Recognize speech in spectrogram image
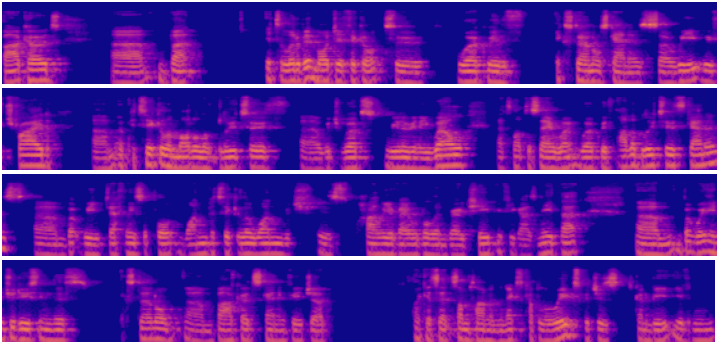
barcodes, uh, but it's a little bit more difficult to work with external scanners. So we, we've tried um, a particular model of Bluetooth, uh, which works really, really well. That's not to say it won't work with other Bluetooth scanners, um, but we definitely support one particular one, which is highly available and very cheap if you guys need that. Um, but we're introducing this external um, barcode scanning feature, like I said, sometime in the next couple of weeks, which is going to be even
